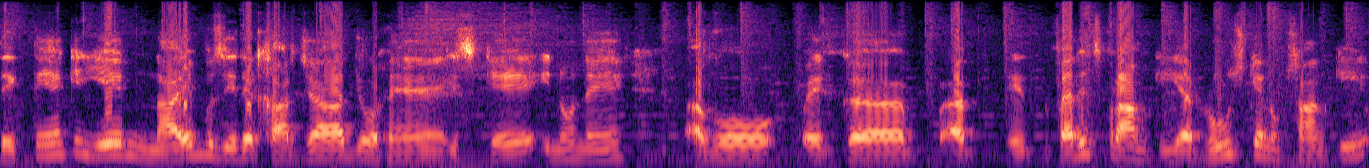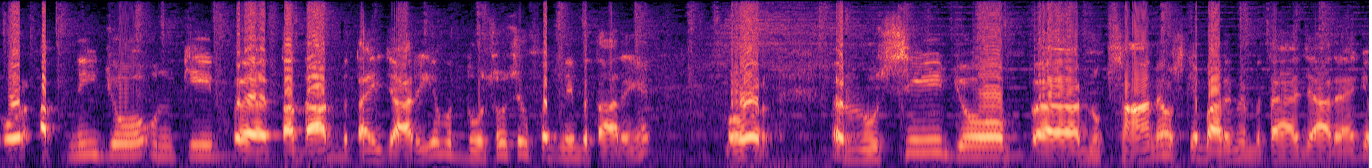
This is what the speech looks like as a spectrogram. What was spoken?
دیکھتے ہیں کہ یہ نائب وزیر خارجہ جو ہیں، اس کے انہوں نے وہ ایک فہرست فراہم کی ہے، روس کے نقصان کی اور اپنی جو ان کی تعداد بتائی جا رہی ہے، وہ دو سو سے اوپر نہیں بتا رہے ہیں۔ اور روسی جو نقصان ہے، اس کے بارے میں بتایا جا رہا ہے کہ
